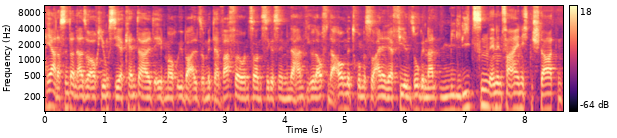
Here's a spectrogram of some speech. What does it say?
ja, das sind dann also auch Jungs, die erkennt er halt eben auch überall so mit der Waffe und sonstiges eben in der Hand. Die laufen da auch mit rum. Ist so eine der vielen sogenannten Milizen in den Vereinigten Staaten.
